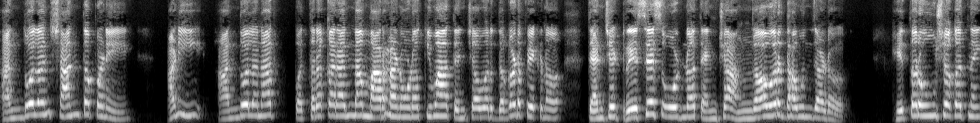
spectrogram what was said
आंदोलन शांतपणे आणि आंदोलनात पत्रकारांना मारहाण होणं किंवा त्यांच्यावर दगड फेकणं त्यांचे ड्रेसेस ओढणं त्यांच्या अंगावर धावून जाणं हे तर होऊ शकत नाही.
